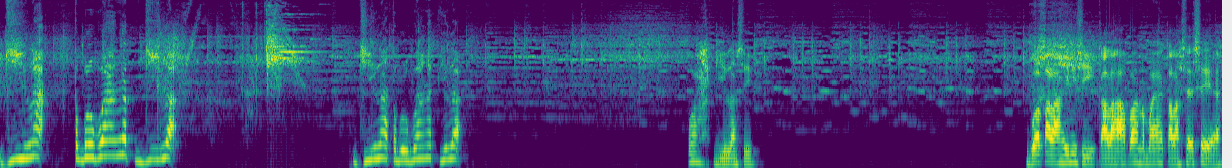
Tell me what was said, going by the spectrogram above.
Gila, tebel banget, gila. Gila, tebel banget, gila. Wah, gila sih. Gua kalah ini sih, kalah apa namanya? Kalah CC ya.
